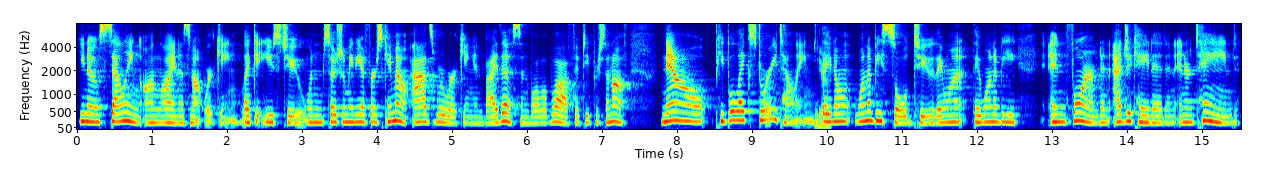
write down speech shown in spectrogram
you know, selling online is not working like it used to. When social media first came out, ads were working and buy this and blah, blah, blah, 50% off. Now people like storytelling. Yeah. They don't want to be sold to. They want they want to be informed and educated and entertained.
